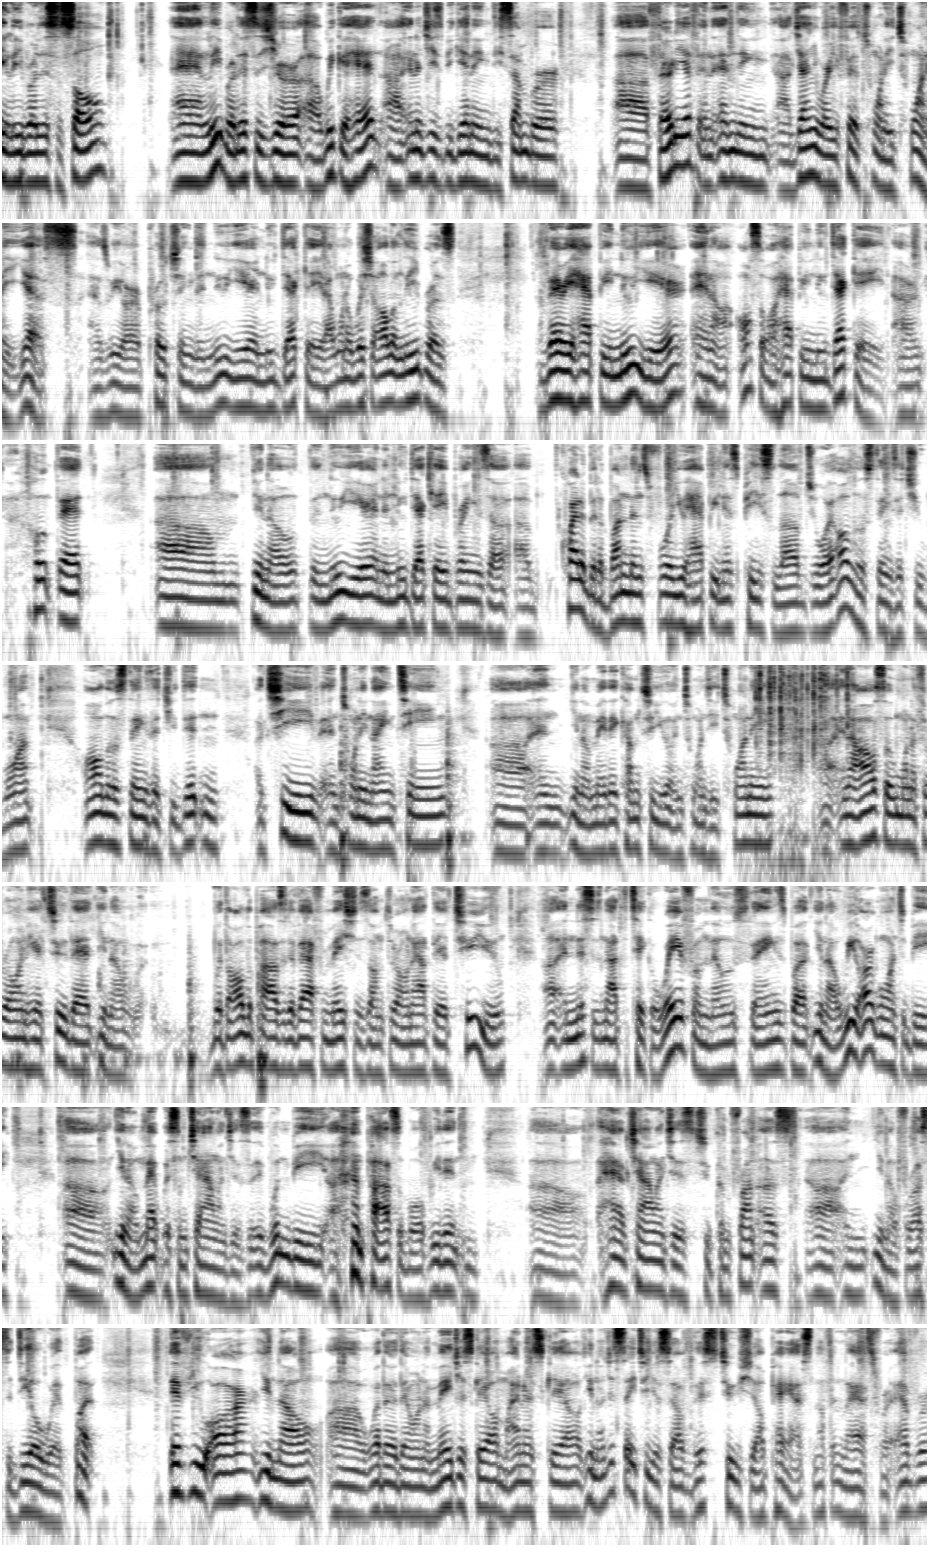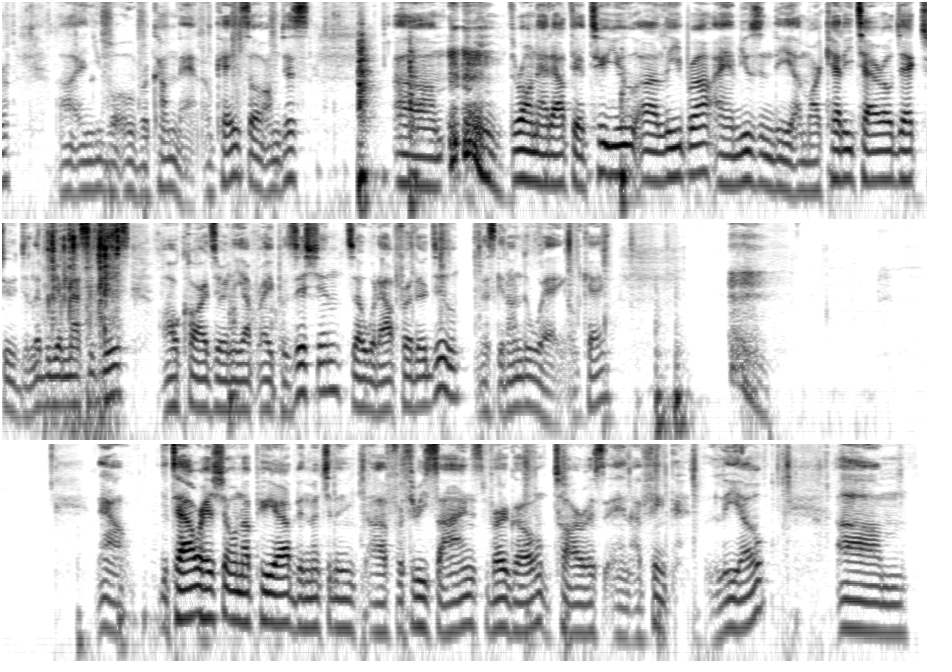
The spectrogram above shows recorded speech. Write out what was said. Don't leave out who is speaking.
Speaker 1: Hey Libra, this is Soul. And Libra, this is your uh, week ahead. Uh, energies beginning December uh, 30th and ending uh, January 5th, 2020. Yes, as we are approaching the new year, new decade, I want to wish all the Libras a very happy new year and uh, also a happy new decade. I hope that, um, you know, the new year and the new decade brings a, a quite a bit of abundance for you happiness, peace, love, joy, all those things that you want all those things that you didn't achieve in 2019. Uh, and, you know, may they come to you in 2020. Uh, and I also want to throw in here, too, that, you know, with all the positive affirmations I'm throwing out there to you, uh, and this is not to take away from those things, but you know we are going to be, uh, you know, met with some challenges. It wouldn't be uh, possible if we didn't uh, have challenges to confront us uh, and you know for us to deal with. But if you are, you know, uh, whether they're on a major scale, minor scale, you know, just say to yourself, this too shall pass. Nothing lasts forever, uh, and you will overcome that. Okay, so I'm just um, throwing that out there to you, uh, Libra. I am using the uh, Marchetti Tarot deck to deliver your messages. All cards are in the upright position. So without further ado, let's get underway. Okay. now, the tower has shown up here. I've been mentioning uh, for three signs Virgo, Taurus, and I think Leo. Um,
